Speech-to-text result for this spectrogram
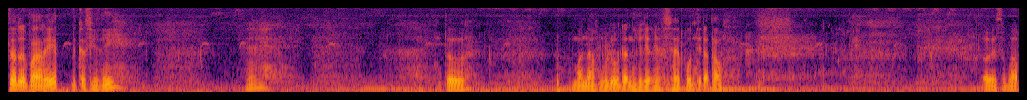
Kita ada parit dekat sini. Eh. Itu mana hulu dan hilir ya. Saya pun tidak tahu. Oleh sebab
